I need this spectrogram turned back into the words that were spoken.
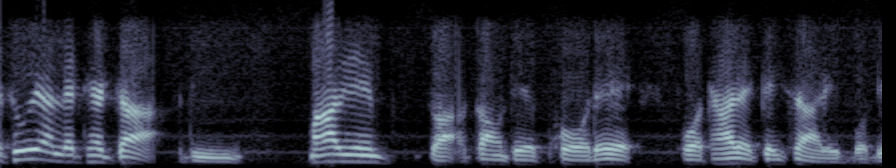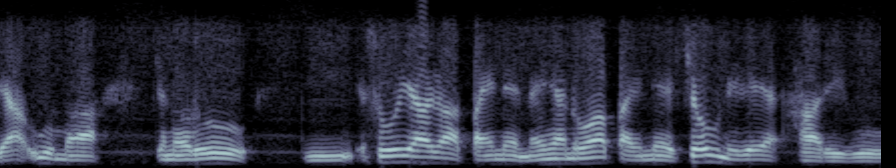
အစိုးရလက်ထက်ကဒီမှားရင်ဆိုအကောင့်တွေပေါ်တဲ့ပေါ်ထားတဲ့ကိစ္စတွေပေါ့ဗျာဥပမာကျွန်တော်တို့ဒီအစိုးရကပိုင်တဲ့နိုင်ငံတော်ကပိုင်တဲ့ရှုံးနေတဲ့ဟာတွေကို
